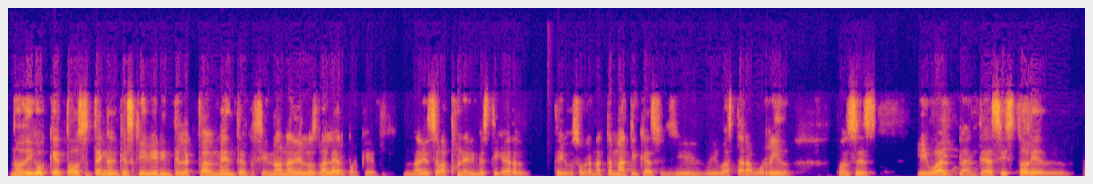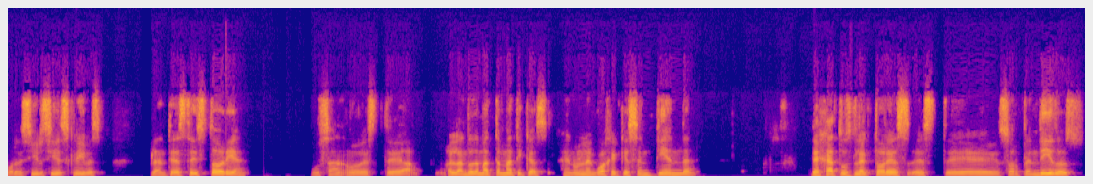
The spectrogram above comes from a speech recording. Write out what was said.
No digo que todos se tengan que escribir intelectualmente, pues si no nadie los va a leer, porque nadie se va a poner a investigar, digo, sobre matemáticas y, va a estar aburrido. Entonces, igual planteas historia, por decir si escribes, plantea esta historia usando, este, hablando de matemáticas en un lenguaje que se entienda, deja a tus lectores este, sorprendidos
